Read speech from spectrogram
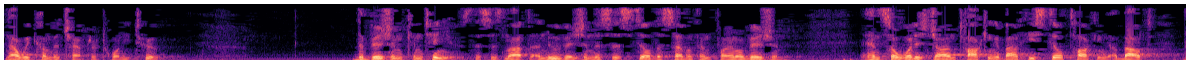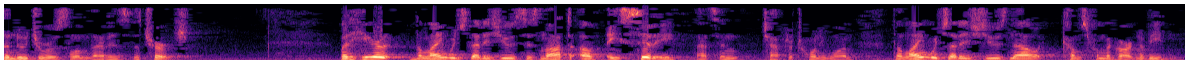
Now we come to chapter 22. The vision continues. This is not a new vision, this is still the seventh and final vision. And so, what is John talking about? He's still talking about the New Jerusalem, that is, the church. But here, the language that is used is not of a city, that's in chapter 21. The language that is used now comes from the Garden of Eden.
